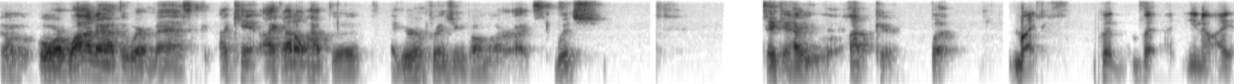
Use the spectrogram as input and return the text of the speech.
or why do I have to wear a mask? I can't like I don't have to like you're infringing upon my rights, which take it how you will. I don't care. But Right. But but you know, I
